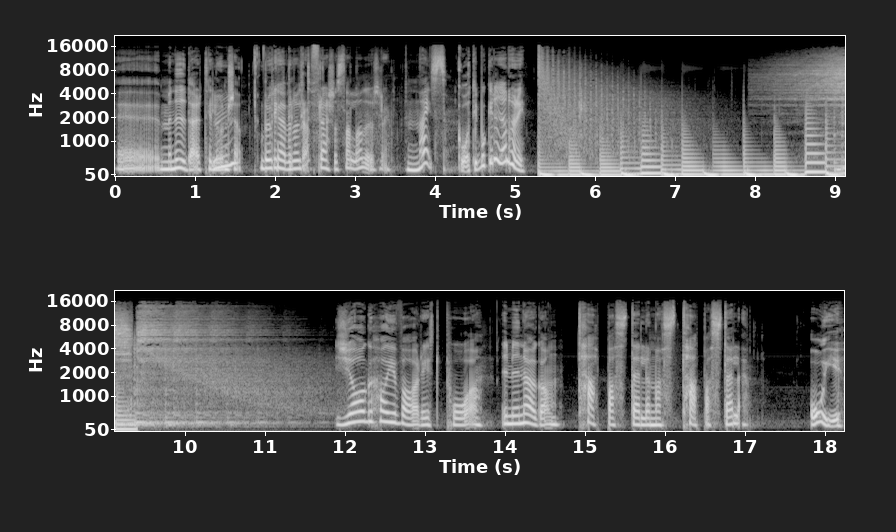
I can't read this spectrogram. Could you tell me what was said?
eh, meny där till lunchen. Mm. Brukar Riktigt även ha lite fräscha sallader och sådär. Nice. Gå till bokerian hörni. Jag har ju varit på, i mina ögon, tapasställenas tapasställe. Oj!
